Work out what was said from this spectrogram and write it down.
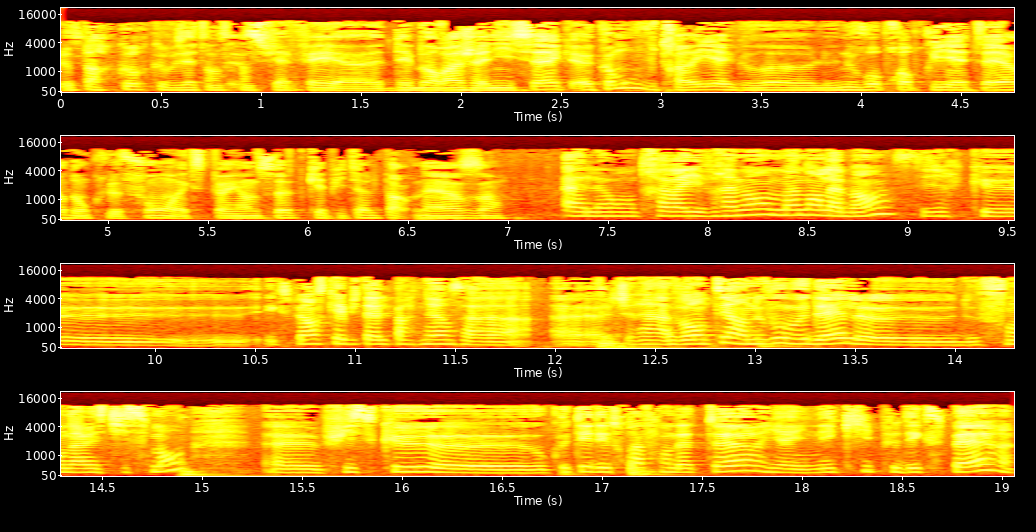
le parcours que vous êtes en train de faire. Ce qu'a fait euh, Déborah Janissek. Euh, comment vous travaillez avec euh, le nouveau propriétaire, donc le fonds Experience Capital Partners? Alors on travaille vraiment main dans la main, c'est-à-dire que Experience Capital Partners a, a inventé un nouveau modèle euh, de fonds d'investissement, euh, puisque euh, aux côtés des trois fondateurs, il y a une équipe d'experts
